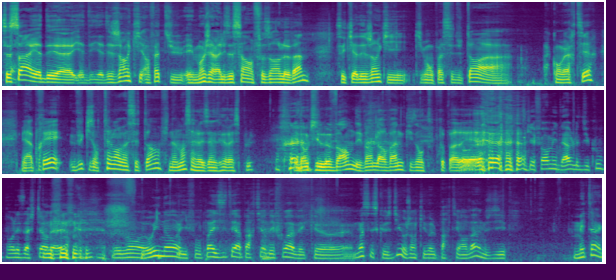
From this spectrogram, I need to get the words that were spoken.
C'est ça, il y, a des, euh, il y, a des- il y a des gens qui, en fait, tu, et moi j'ai réalisé ça en faisant le van, c'est qu'il y a des gens qui, qui vont passer du temps à, à convertir, mais après, vu qu'ils ont tellement passé de temps, finalement ça les intéresse plus. Et donc ils le vendent, ils vendent leur van qu'ils ont tout préparé. Ouais. Ce qui est formidable du coup pour les acheteurs derrière. Mais bon, euh, oui, non, il faut pas hésiter à partir des fois avec. euh, moi, c'est ce que je dis aux gens qui veulent partir en van. Je dis mettez un,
